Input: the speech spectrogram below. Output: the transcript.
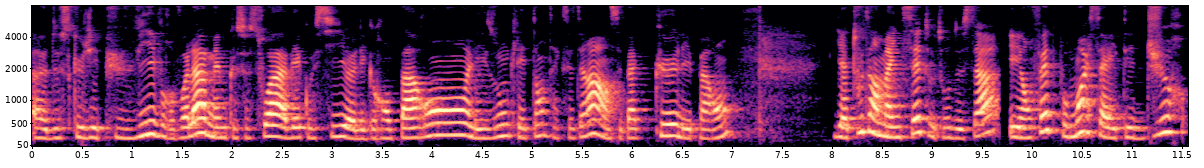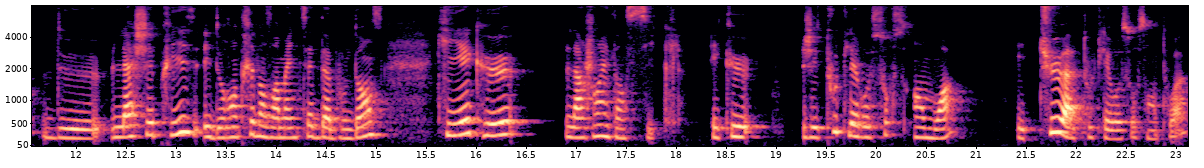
euh, de ce que j'ai pu vivre, voilà, même que ce soit avec aussi les grands-parents, les oncles, les tantes, etc. Hein, c'est pas que les parents. Il y a tout un mindset autour de ça. Et en fait, pour moi, ça a été dur de lâcher prise et de rentrer dans un mindset d'abondance qui est que l'argent est un cycle et que j'ai toutes les ressources en moi et tu as toutes les ressources en toi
